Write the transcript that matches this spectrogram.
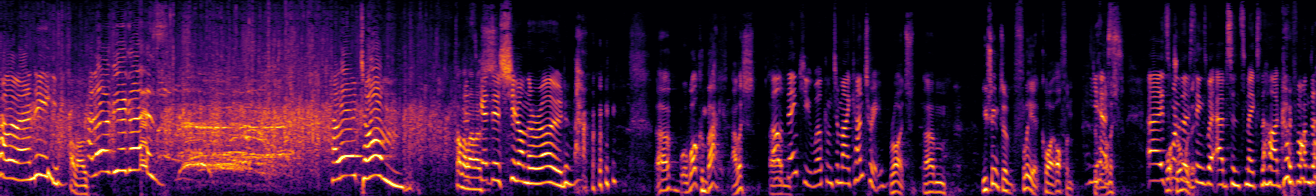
Hello, Andy. Hello. Hello, Buglers. Hello, Tom. Hello, Let's Alice. get this shit on the road. Uh, well, welcome back, Alice. oh, Um, thank you. Welcome to my country. Right. Um, you seem to flee it quite often, to be yes. honest. Uh, it's What's one of those it? things where absence makes the heart grow fonder.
